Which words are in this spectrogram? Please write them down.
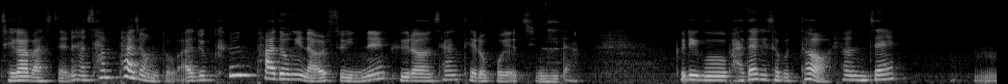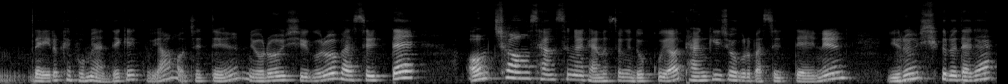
제가 봤을 때는 한 3파 정도 아주 큰 파동이 나올 수 있는 그런 상태로 보여집니다. 그리고 바닥에서부터 현재 음, 네 이렇게 보면 안 되겠고요. 어쨌든 이런 식으로 봤을 때 엄청 상승할 가능성이 높고요. 단기적으로 봤을 때는 이런 식으로다가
